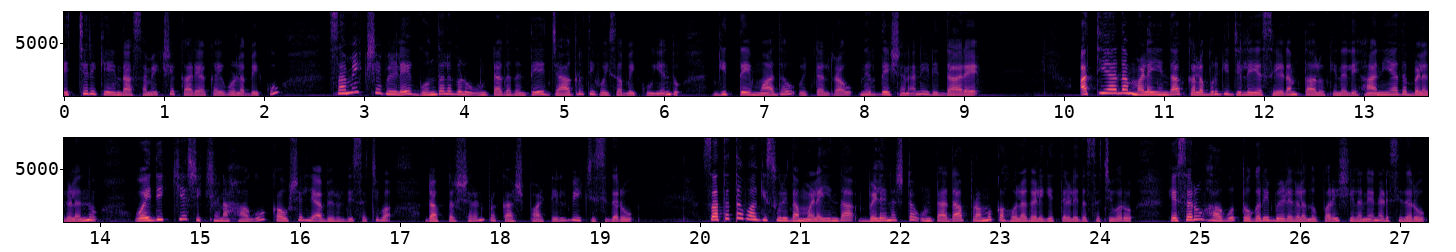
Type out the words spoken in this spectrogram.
ಎಚ್ಚರಿಕೆಯಿಂದ ಸಮೀಕ್ಷೆ ಕಾರ್ಯ ಕೈಗೊಳ್ಳಬೇಕು. ಸಮೀಕ್ಷೆ ವೇಳೆ ಗೊಂದಲಗಳು ಉಂಟಾಗದಂತೆ ಜಾಗೃತಿ ವಹಿಸಬೇಕು ಎಂದು ಗಿತ್ತೆ ಮಾಧವ್ ವಿಠಲ್ರಾವ್ ನಿರ್ದೇಶನ ನೀಡಿದ್ದಾರೆ. ಅತಿಯಾದ ಮಳೆಯಿಂದ ಕಲಬುರಗಿ ಜಿಲ್ಲೆಯ ಸೇಡಂ ತಾಲೂಕಿನಲ್ಲಿ ಹಾನಿಯಾದ ಬೆಳೆಗಳನ್ನು ವೈದ್ಯಕೀಯ ಶಿಕ್ಷಣ ಹಾಗೂ ಕೌಶಲ್ಯಾಭಿವೃದ್ಧಿ ಸಚಿವ ಡಾ. ಶರಣ್ಪ್ರಕಾಶ್ ಪಾಟೀಲ್ ವೀಕ್ಷಿಸಿದರು. ಸತತವಾಗಿ ಸುರಿದ ಮಳೆಯಿಂದ ಬೆಳೆ ನಷ್ಟ ಉಂಟಾದ ಪ್ರಮುಖ ಹೊಲಗಳಿಗೆ ತೆರಳಿದ ಸಚಿವರು ಹೆಸರು ಹಾಗೂ ತೊಗರಿ ಬೇಳೆಗಳನ್ನು ಪರಿಶೀಲನೆ ನಡೆಸಿದರು.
